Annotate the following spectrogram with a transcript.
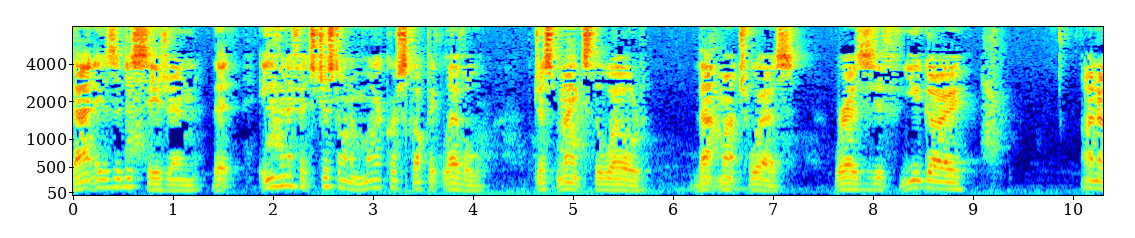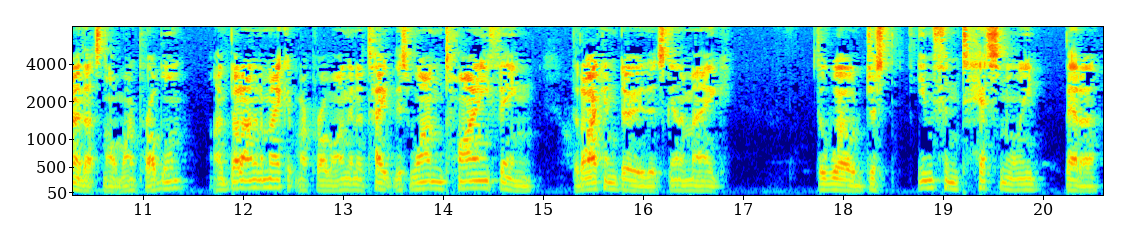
that is a decision that even if it's just on a microscopic level, just makes the world that much worse. Whereas if you go, I know that's not my problem, but I'm going to make it my problem. I'm going to take this one tiny thing that I can do that's going to make the world just infinitesimally better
